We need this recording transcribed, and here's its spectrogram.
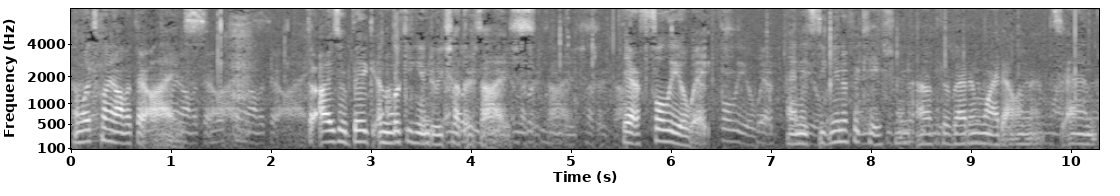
And what's going on with their eyes? Their eyes are big and looking into each other's eyes. They are fully awake. And it's the unification of the red and white elements and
